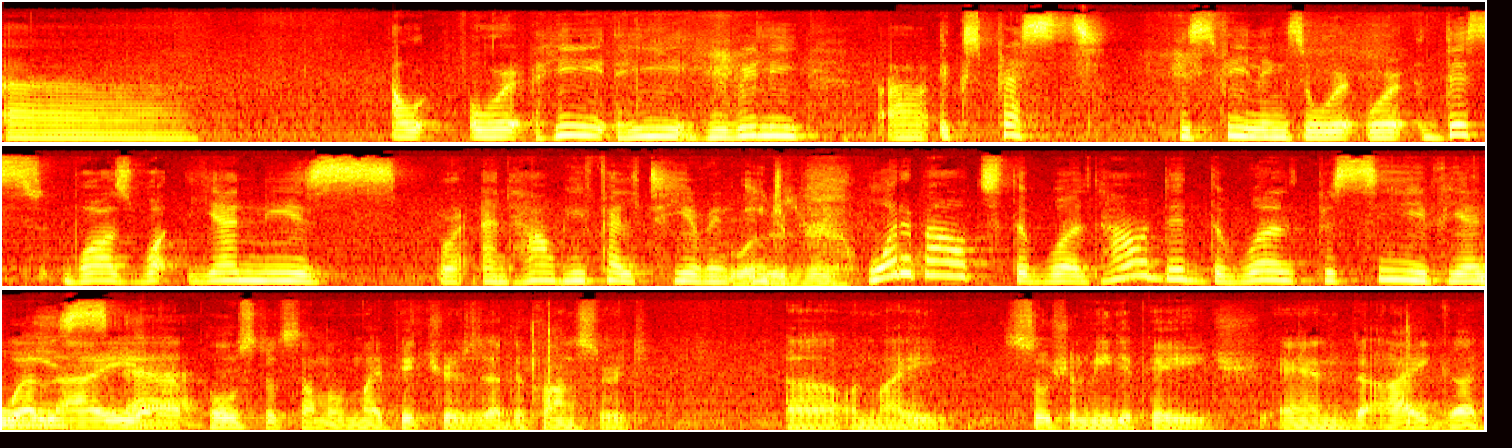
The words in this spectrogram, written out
uh, or, or he, he, he really uh, expressed his feelings, or, or this was what Yanni's or, and how he felt here in his Egypt. What about the world? How did the world perceive Yanni's? Well, I uh, uh, posted some of my pictures at the concert uh, on my social media page, and I got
